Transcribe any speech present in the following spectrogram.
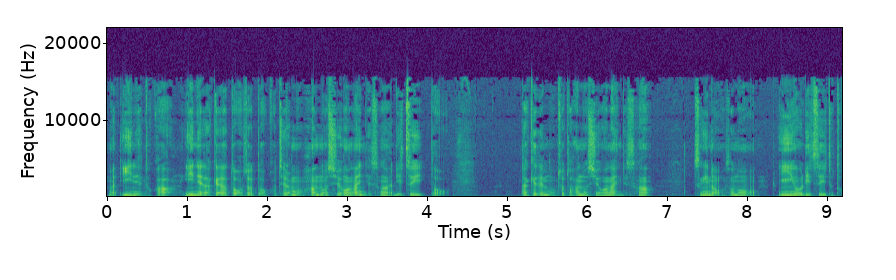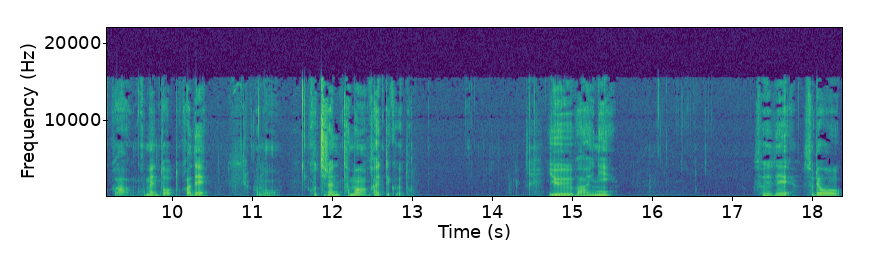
まあ、いいねとかいいねだけだとちょっとこちらも反応しようがないんですがリツイートだけでもちょっと反応しようがないんですが次のその引用リツイートとかコメントとかであのこちらに球が返ってくると。いう場合にそれでそれを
